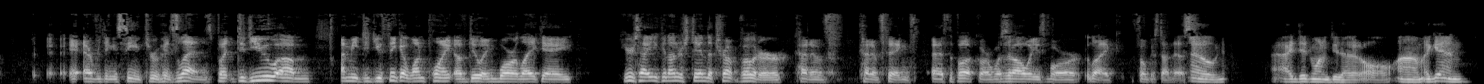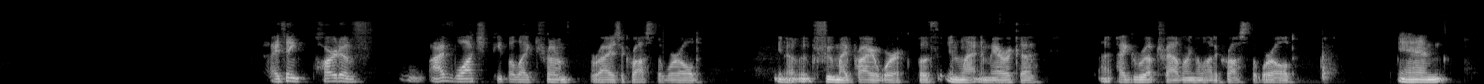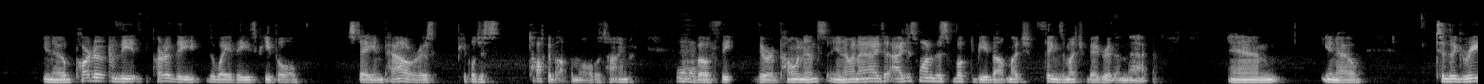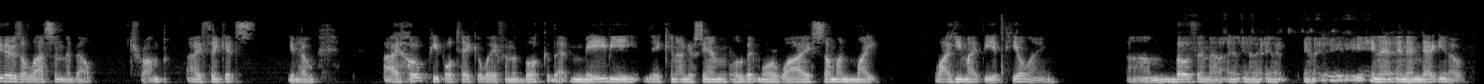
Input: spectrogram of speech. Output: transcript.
everything is seen through his lens. But did you um I mean did you think at one point of doing more like a here's how you can understand the Trump voter kind of kind of thing as the book or was it always more like focused on this? No, I didn't want to do that at all. Um, again, I think part of I've watched people like Trump rise across the world, you know, through my prior work, both in Latin America. I grew up traveling a lot across the world, and you know, part of the part of the the way these people stay in power is people just talk about them all the time, mm-hmm. both the their opponents, you know. And I I just wanted this book to be about much things much bigger than that, and you know, to the degree there's a lesson about Trump, I think it's you know, I hope people take away from the book that maybe they can understand a little bit more why someone might, why he might be appealing, um, both in a in a in a, in a, in a, you know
